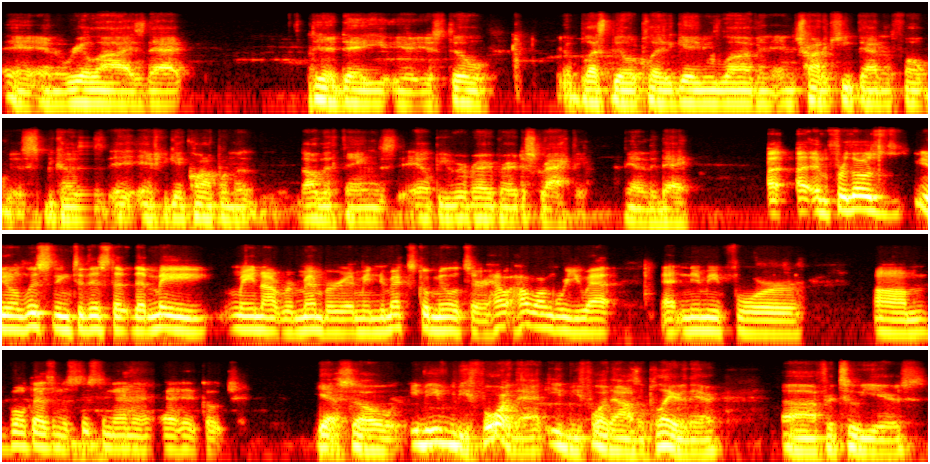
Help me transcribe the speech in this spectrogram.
and, and realize that the day, you're, you're still blessed to be able to play the game you love and, and, try to keep that in focus because if you get caught up on the other things, it'll be very, very distracting at the end of the day uh, and for those you know listening to this that, that may may not remember, I mean, New Mexico military. How how long were you at at NIMI for, um, both as an assistant and a, a, head coach? Yeah, so even before that, even before that, I was a player there uh, for two years,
